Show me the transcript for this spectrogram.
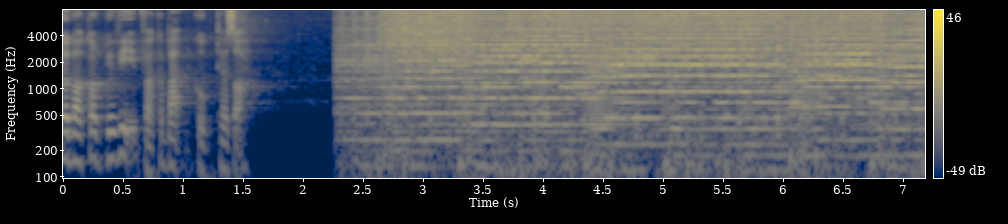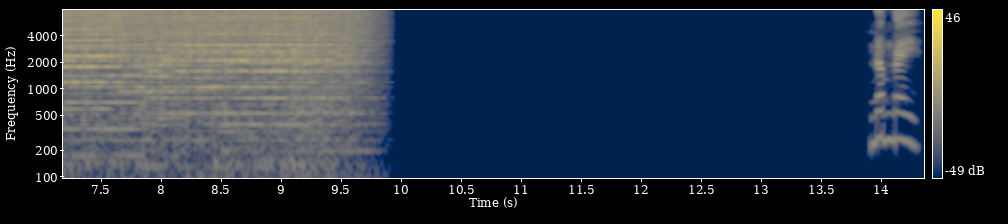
Mời bà con quý vị và các bạn cùng theo dõi. Năm nay,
